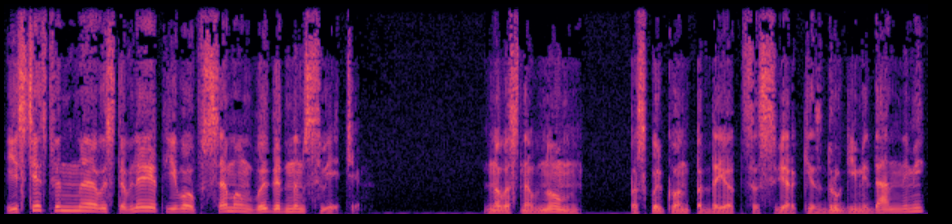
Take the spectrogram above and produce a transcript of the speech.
естественно, выставляет его в самом выгодном свете. Но в основном, поскольку он поддается сверке с другими данными,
